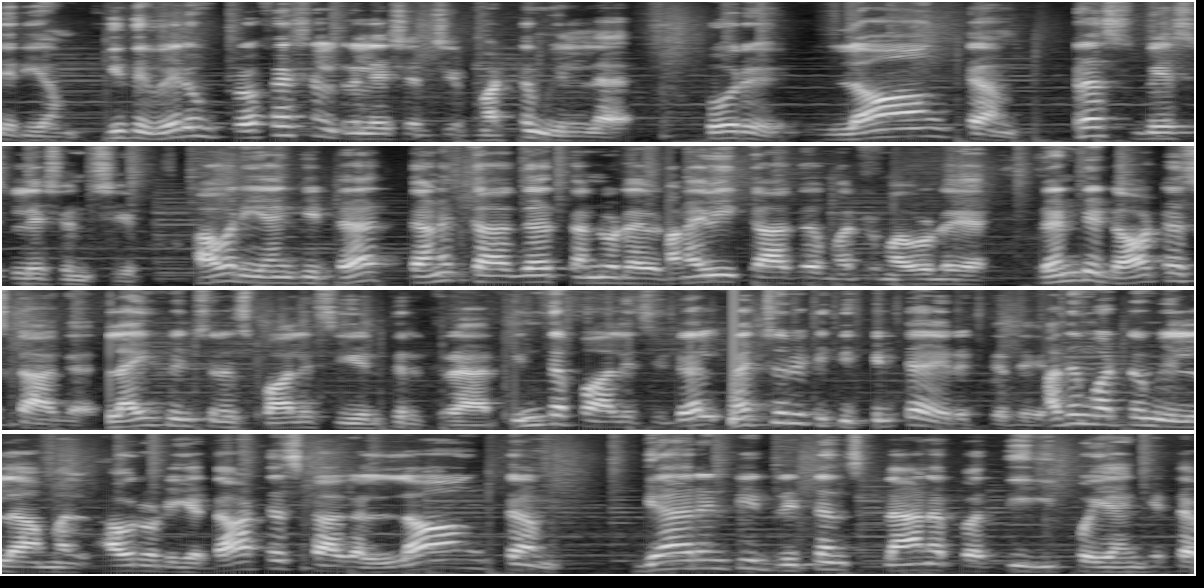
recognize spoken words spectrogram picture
தெரியும். இது வெறும் ப்ரொஃபஷனல் ரிலேஷன்ஷிப் மட்டும் இல்லை ஒரு long term trust based relationship அவர் என்கிட்ட தனக்காக தன்னோட மனைவிக்காக மற்றும் அவருடைய ரெண்டு டாட்டர்ஸ்க்காக லைஃப் இன்சூரன்ஸ் பாலிசி எடுத்திருக்கிறார். இந்த பாலிசிகள் மெச்சூரிட்டிக்கு கிட்ட இருக்குது. அது மட்டும் இல்லாமல் அவருடைய டாட்டர்ஸ்க்காக லாங் டேர்ம் கேரண்டீட் ரிட்டர்ன்ஸ் பிளானை பத்தி இப்போ என்கிட்ட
